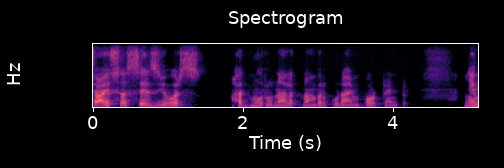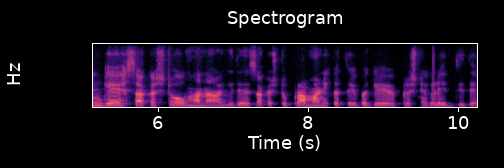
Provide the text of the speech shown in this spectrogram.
ಚಾಯ್ಸಸ್ ಇಸ್ ಯುವರ್ಸ್ ಹದಿಮೂರು ನಾಲ್ಕು ನಂಬರ್ ಕೂಡ ಇಂಪಾರ್ಟೆಂಟ್ ನಿಮ್ಗೆ ಸಾಕಷ್ಟು ಅವಮಾನ ಆಗಿದೆ, ಸಾಕಷ್ಟು ಪ್ರಾಮಾಣಿಕತೆ ಬಗ್ಗೆ ಪ್ರಶ್ನೆಗಳು ಎದ್ದಿದೆ.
